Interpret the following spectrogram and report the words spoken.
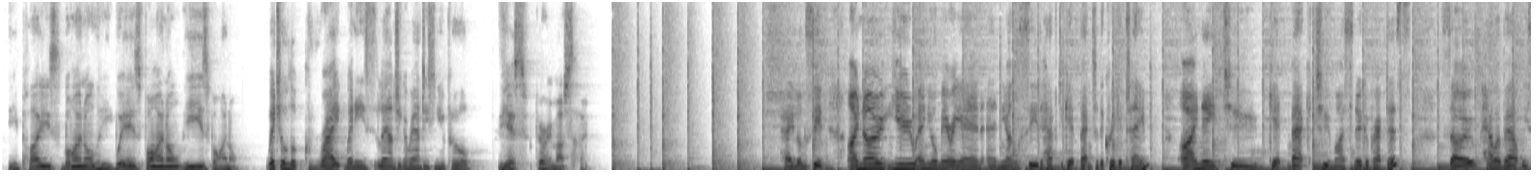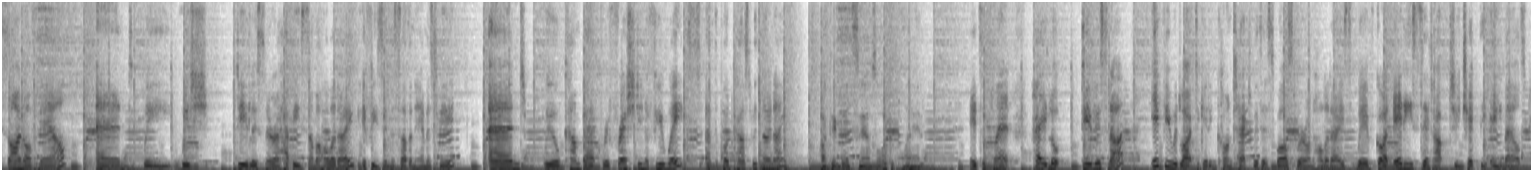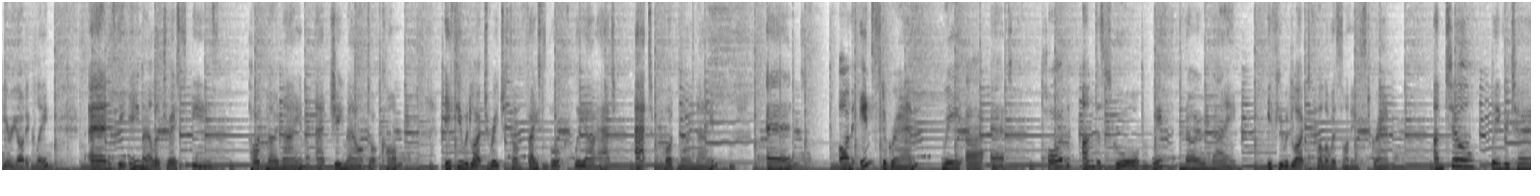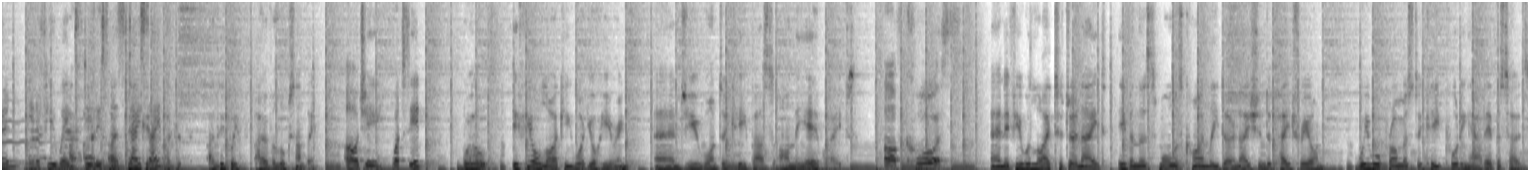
He plays vinyl. He wears vinyl. He is vinyl. Which will look great when he's lounging around his new pool. Yes, very much so. Hey, look, Sid, I know you and your Marianne and young Sid have to get back to the cricket team. I need to get back to my snooker practice. So, how about we sign off now and we wish dear listener a happy summer holiday if he's in the southern hemisphere. And we'll come back refreshed in a few weeks at the podcast with no name. I think that sounds like a plan. It's a plan. Hey, look, dear listener, if you would like to get in contact with us whilst we're on holidays, we've got Eddie set up to check the emails periodically. And the email address is podnoname at gmail.com. If you would like to reach us on Facebook, we are at, at podnoname. And on Instagram, we are at pod underscore with no name if you would like to follow us on Instagram. Until we return in a few weeks, dear listeners, stay think- safe. I, th- I think we've overlooked something. Oh, gee, what's it? Well, if you're liking what you're hearing and you want to keep us on the airwaves, Of course. And if you would like to donate even the smallest kindly donation to Patreon, we will promise to keep putting out episodes.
